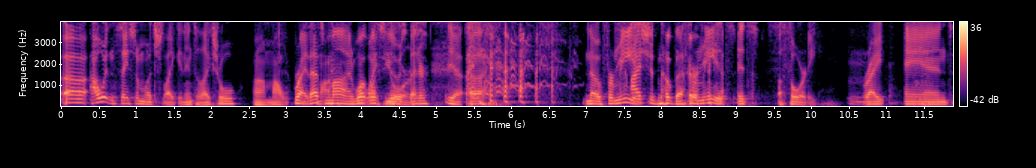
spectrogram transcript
Uh, I wouldn't say so much like an intellectual. Um, my, Right, that's my- mine. What was yours? Better. Yeah. No, for me, I should know better. For me, it's it's authority, Mm. right? And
